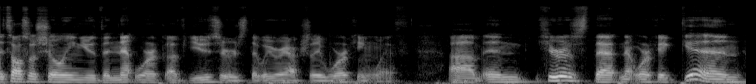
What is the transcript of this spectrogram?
it's also showing you the network of users that we were actually working with. Um, and here's that network again,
